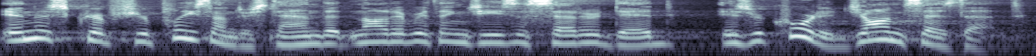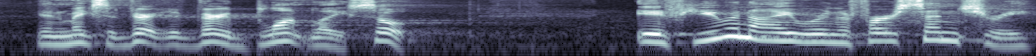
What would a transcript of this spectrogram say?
in the scripture, please understand that not everything Jesus said or did is recorded. John says that and makes it very, very bluntly so. If you and I were in the first century,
